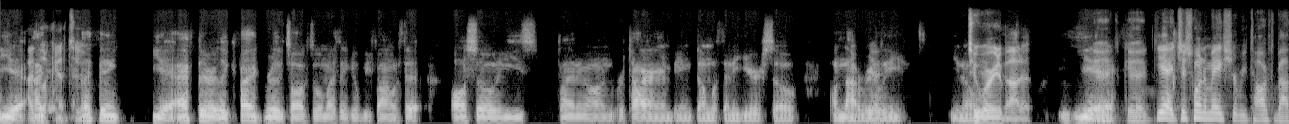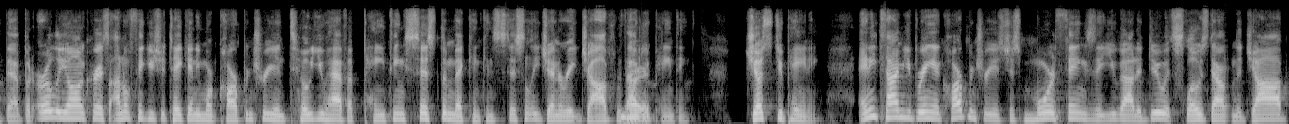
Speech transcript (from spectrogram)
Yeah, I'd I, look at too. I think yeah. After like, if I really talk to him, I think he'll be fine with it. Also, he's planning on retiring and being done within a year, so I'm not really, you know, Too worried about it. yeah, Good, good. Yeah, just want to make sure we talked about that. But early on, Chris, I don't think you should take any more carpentry until you have a painting system that can consistently generate jobs without you painting. Just do painting. Anytime you bring in carpentry, it's just more things that you got to do. It slows down the job.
